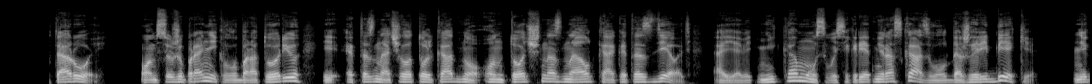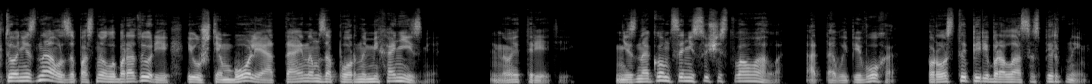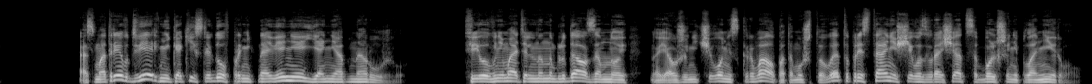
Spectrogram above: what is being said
Второй. Он все же проник в лабораторию, и это значило только одно — он точно знал, как это сделать, а я ведь никому свой секрет не рассказывал, даже Ребекке. Никто не знал о запасной лаборатории, и уж тем более о тайном запорном механизме. Ну и третий. Незнакомца не существовало, а та выпивоха просто перебрала со спиртным. Осмотрев дверь, никаких следов проникновения я не обнаружил. Фил внимательно наблюдал за мной, но я уже ничего не скрывал, потому что в это пристанище возвращаться больше не планировал.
